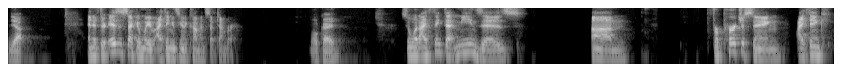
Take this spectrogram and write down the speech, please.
yeah And if there is a second wave, I think it's going to come in September. okay So what I think that means is, um, for purchasing, I think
